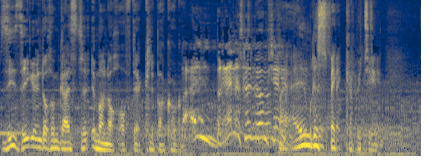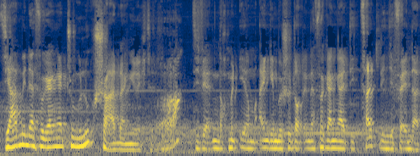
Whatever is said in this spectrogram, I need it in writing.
Sie segeln doch im Geiste immer noch auf der Klipperkogge. Bei allen Brennnesselwürmchen. Bei allem Respekt, Kapitän. Sie haben in der Vergangenheit schon genug Schaden angerichtet. Sie werden doch mit Ihrem Eingemische dort in der Vergangenheit die Zeitlinie verändern.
